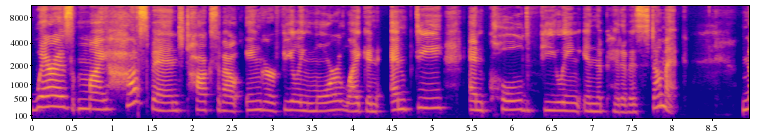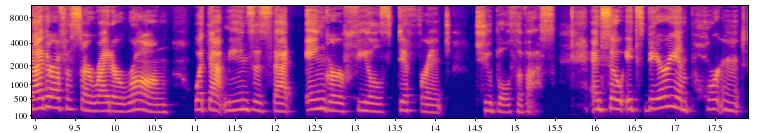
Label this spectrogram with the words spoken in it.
Whereas my husband talks about anger feeling more like an empty and cold feeling in the pit of his stomach. Neither of us are right or wrong. What that means is that anger feels different to both of us. And so it's very important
